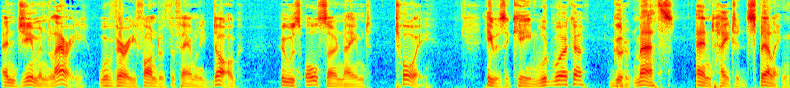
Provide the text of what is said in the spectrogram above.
and Jim and Larry were very fond of the family dog, who was also named Toy. He was a keen woodworker, good at maths, and hated spelling.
